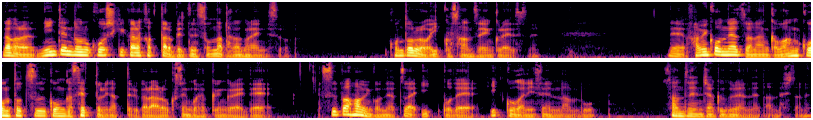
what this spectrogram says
だから、任天堂の公式から買ったら別にそんな高くないんですよ。コントローラーは1個3000円くらいですね。で、ファミコンのやつはなんかワンコンとツーコンがセットになってるから6500円ぐらいで、スーパーファミコンのやつは1個で、1個が2000何本 ?3000 弱ぐらいの値段でしたね。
